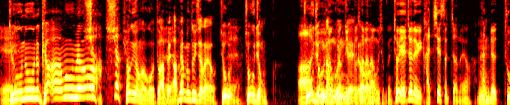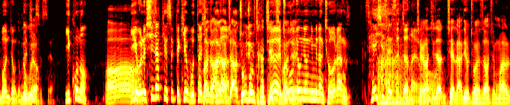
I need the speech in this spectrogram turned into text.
예. 두 눈을 감으면. 샤, 샤. 현우 형하고 또 앞에, 네. 앞에 한 명 또 있잖아요. 조, 네. 조우정. 아, 조우정 조우정 남고 형님 이제, 또 어. 살아남으셨군요. 저 예전에 여기 같이 했었잖아요. 한 몇 두 번 정도 같이 누구요? 했었어요. 이 코너. 아. 이게 원래 시작했을 때 기억 못 하시는구나. 맞아. 아, 아, 아, 조우정 씨 같이 했지. 네. 조우정 형님이랑 저랑 셋이서 했었잖아요. 제가 진짜 제 라디오를 통해서 정말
